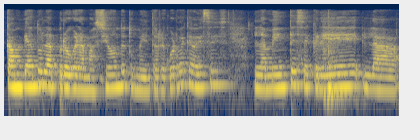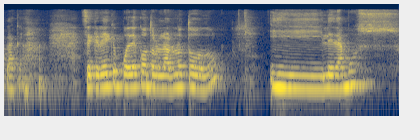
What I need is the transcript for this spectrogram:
cambiando la programación de tu mente. Recuerda que a veces la mente se cree, la, se cree que puede controlarlo todo y le damos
